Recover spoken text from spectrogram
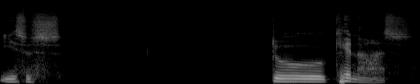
Jesus, du kender os.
